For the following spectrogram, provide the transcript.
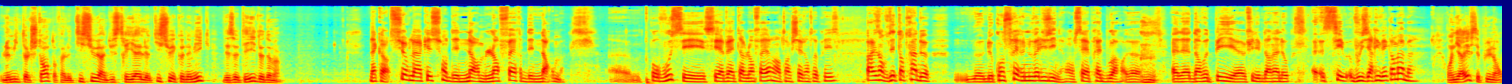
le Mittelstand, enfin le tissu industriel, le tissu économique des ETI de demain. D'accord. Sur la question des normes, l'enfer des normes, pour vous, c'est un véritable enfer en tant que chef d'entreprise? Par exemple, vous êtes en train de, de, construire une nouvelle usine, on sait, près de Blois, euh, euh, dans votre pays, euh, Philippe Dornano. Euh, vous y arrivez quand même? On y arrive, c'est plus lent.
